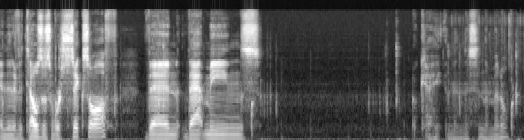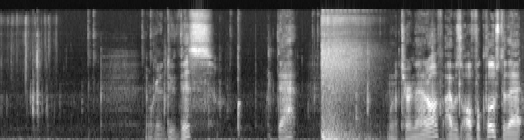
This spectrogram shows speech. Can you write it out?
And then if it tells us we're six off, then that means Okay, and then this in the middle. And we're going to do this, like that. I'm going to turn that off. I was awful close to that.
